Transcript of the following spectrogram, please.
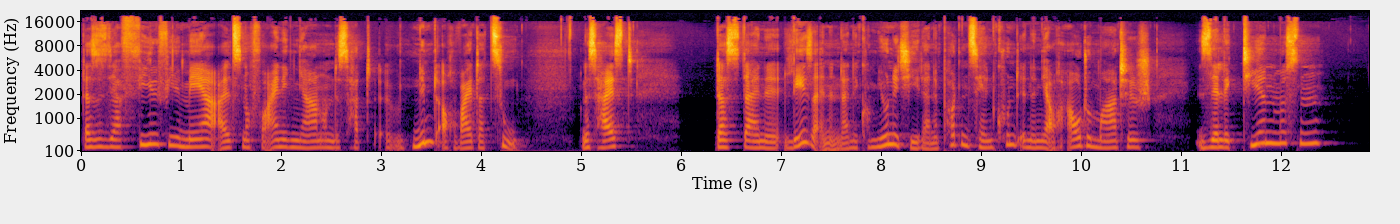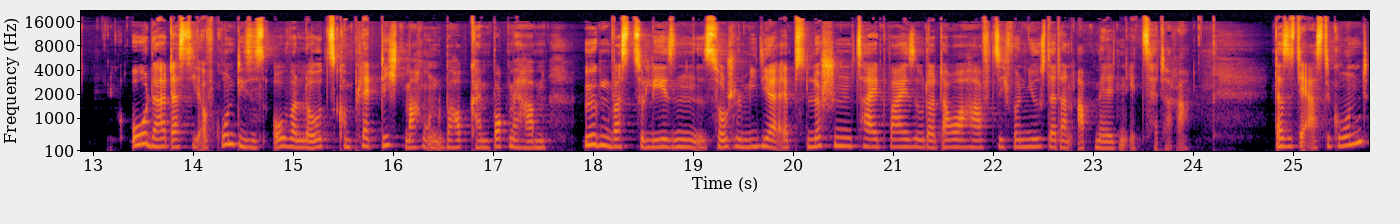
das ist ja viel, viel mehr als noch vor einigen Jahren und es hat, äh, nimmt auch weiter zu. Das heißt, dass deine Leserinnen, deine Community, deine potenziellen Kundinnen ja auch automatisch selektieren müssen, oder dass sie aufgrund dieses Overloads komplett dicht machen und überhaupt keinen Bock mehr haben, irgendwas zu lesen, Social Media Apps löschen zeitweise oder dauerhaft, sich von Newslettern abmelden etc. Das ist der erste Grund.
